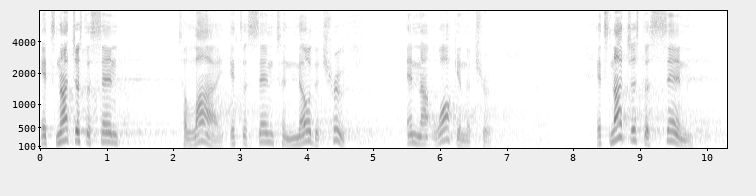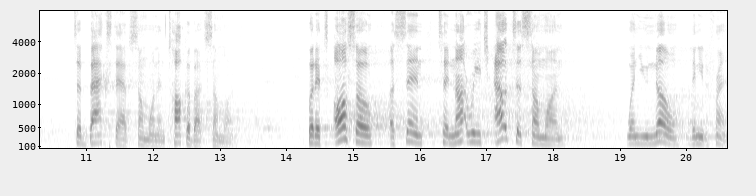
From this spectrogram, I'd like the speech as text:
It's not just a sin to lie, it's a sin to know the truth and not walk in the truth. It's not just a sin to backstab someone and talk about someone. But it's also a sin to not reach out to someone when you know they need a friend,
